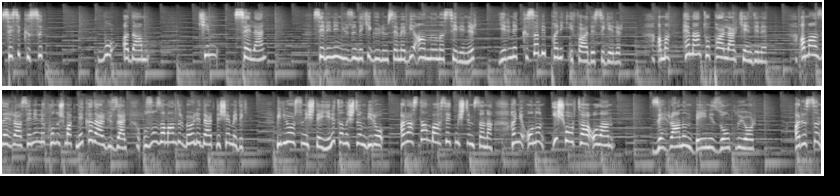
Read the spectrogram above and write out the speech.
Sesi kısık. Bu adam kim? Selen. Selen'in yüzündeki gülümseme bir anlığına silinir, yerine kısa bir panik ifadesi gelir. Ama hemen toparlar kendini. Aman Zehra seninle konuşmak ne kadar güzel. Uzun zamandır böyle dertleşemedik. Biliyorsun işte yeni tanıştığım biri o. Aras'tan bahsetmiştim sana. Hani onun iş ortağı olan... Zehra'nın beyni zonkluyor. Aras'ın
